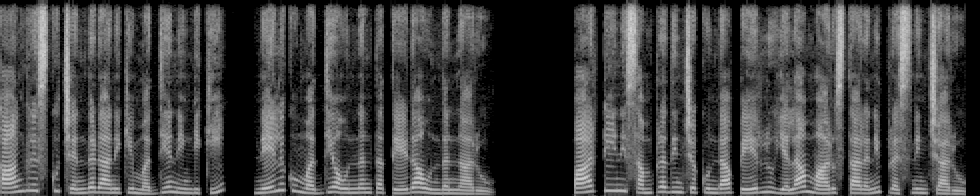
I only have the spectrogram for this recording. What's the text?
కాంగ్రెస్కు చెందడానికి మధ్య నింగికి నేలకు మధ్య ఉన్నంత తేడా ఉందన్నారు. పార్టీని సంప్రదించకుండా పేర్లు ఎలా మారుస్తారని ప్రశ్నించారు.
